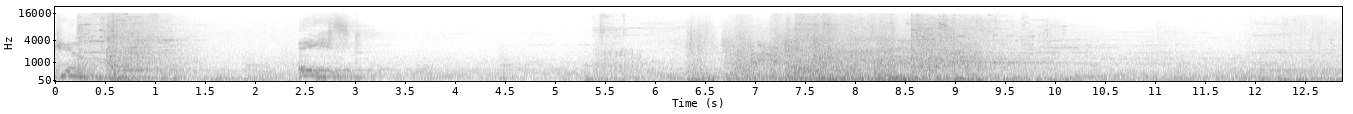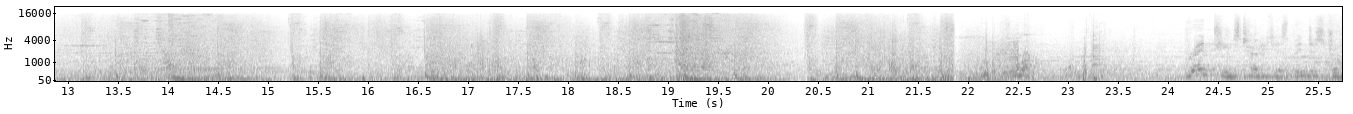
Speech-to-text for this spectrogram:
Kill. Aced. Red Team's turret has been destroyed.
